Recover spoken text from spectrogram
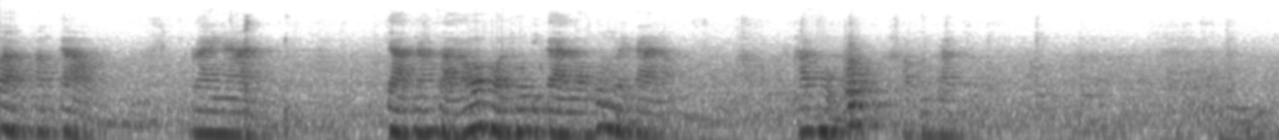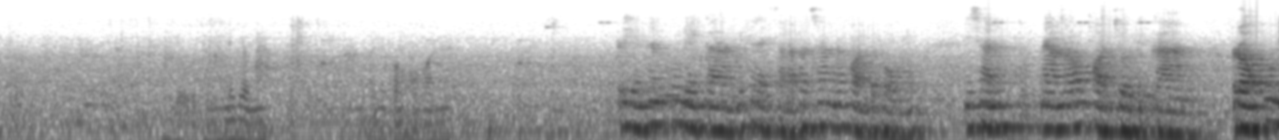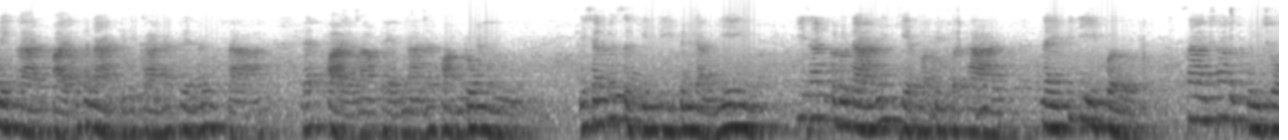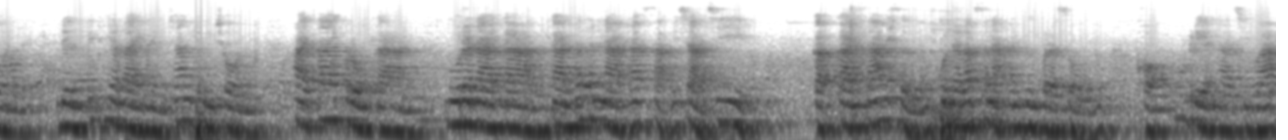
ฟังคำกล่าว รายงาน จากนางสาวนวพรโชติการรองผู้อำนวยการครับผมขอบคุณครับอยู่ทางนิยมนะอันนี้ของอ่อนนะเรียนท่านผู้ในวยการวิทยาลัยสารพัดช่างนครปฐมดิฉันนางนวพรโชติการ รองผู้ในวยการฝ่ายพัฒนากิจการนักเรียนนักศึกษา และฝ่ายวางแผนงานและความร่วมมือ ดิฉันรู้สึกยินดีเป็นอย่างยิ่ง ที่ท่านกรุณาให้เกียรติมาเป็นประธาน ในพิธีเปิด สร้างช่างชุมชนหนึ่งวิทยาลัยหนึ่งช่างชุมชน ภายใต้โครงการ บูรณาการการพัฒนาทักษะวิชาชีพ กับการสร้างเสริมคุณลักษณะอันพึงประสงค์ของผู้เรียนอาชีวะ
